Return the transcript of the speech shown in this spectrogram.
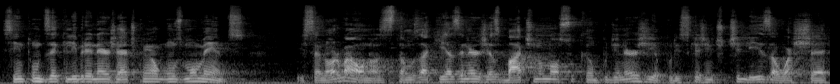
Sinto um desequilíbrio energético em alguns momentos. Isso é normal, nós estamos aqui, as energias batem no nosso campo de energia, por isso que a gente utiliza o axé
